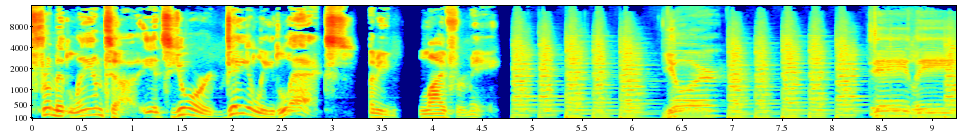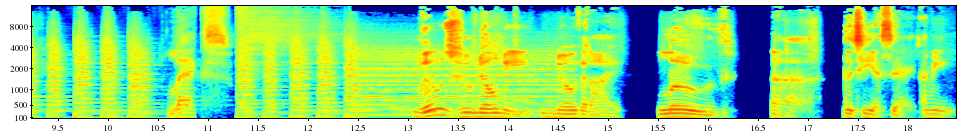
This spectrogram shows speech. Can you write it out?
from Atlanta, it's your Daily Lex. I mean, live for me. Your Daily Lex. Those who know me know that I loathe uh, the TSA. I mean,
